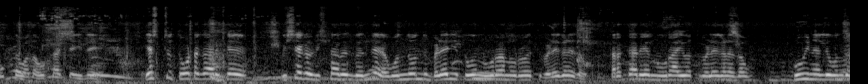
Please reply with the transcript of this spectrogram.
ಮುಕ್ತವಾದ ಅವಕಾಶ ಇದೆ. ಎಷ್ಟು ತೋಟಗಾರಿಕೆ ವಿಷಯಗಳು ವಿಸ್ತಾರ ಬಂದರೆ ಒಂದೊಂದು ಬೆಳೆ ನೀವು ನೂರ ನೂರೈವತ್ತು ಬೆಳೆಗಳಿದಾವೆ. ತರಕಾರಿಯಲ್ಲಿ ನೂರ ಐವತ್ತು ಬೆಳೆಗಳಿದಾವೆ. ಹೂವಿನಲ್ಲಿ ಒಂದು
